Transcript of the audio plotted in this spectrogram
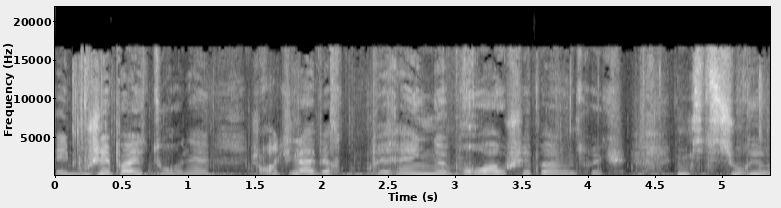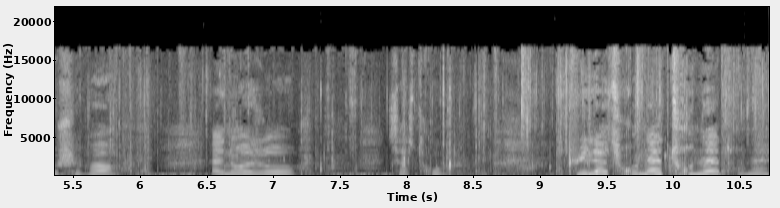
Et il bougeait pas, il tournait. Je crois qu'il avait repéré une proie ou je sais pas, un truc. Une petite souris ou je sais pas. Un oiseau, ça se trouve. Puis il a tourné, tourné, tourné.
